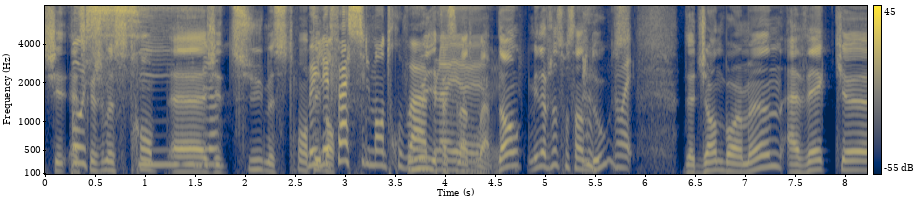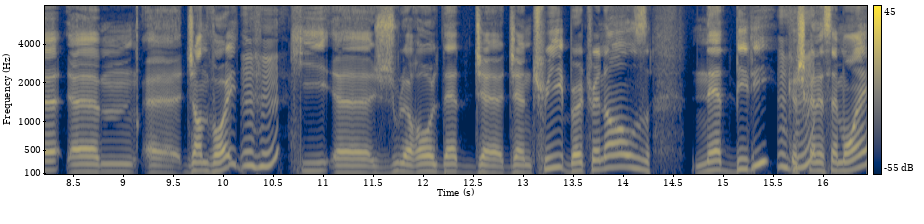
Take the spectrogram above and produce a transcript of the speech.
J'ai- Est-ce que je me suis trompé? Euh. J'ai-tu me suis trompé? Mais il Bon. est facilement trouvable. Oui, il est facilement euh, trouvable. Donc, 1972, Ouais. de John Borman avec euh, euh, John Voight, Mhm. qui joue le rôle d'Ed Ge- Gentry, Burt Reynolds, Ned Beatty, que je Mhm. connaissais moins,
